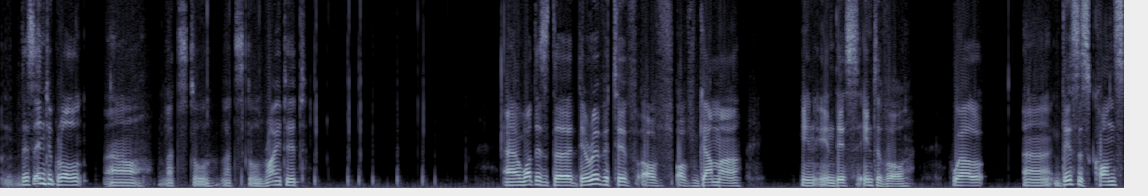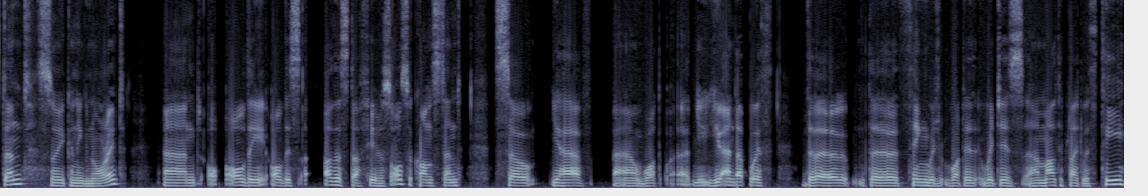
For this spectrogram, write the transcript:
this integral. Uh, let's still let's still write it. Uh, what is the derivative of of gamma in in this interval? Well, uh, this is constant, so you can ignore it, and all the all this other stuff here is also constant. So you have uh, what uh, you, you end up with the the thing which what is which is uh, multiplied with t.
